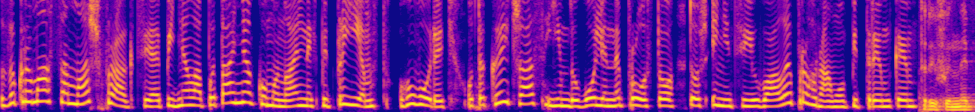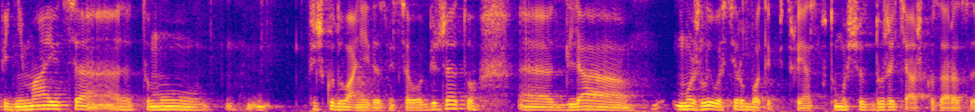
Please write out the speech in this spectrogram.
Зокрема, сама ж фракція підняла питання комунальних підприємств. Говорять, у такий час їм доволі непросто, тож ініціювали програму підтримки. Тарифи не піднімаються, е, тому відшкодування йде з місцевого бюджету е, для можливості роботи підприємств, тому що дуже тяжко зараз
